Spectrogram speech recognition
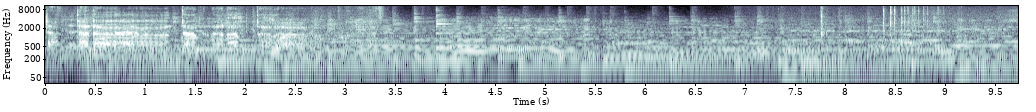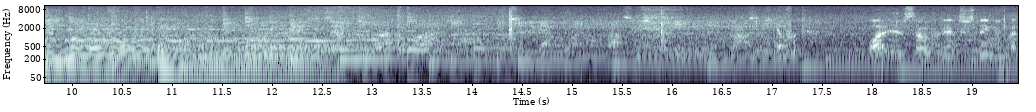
Dun, dun, dun, dun, dun, dun, dun. What is so interesting about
